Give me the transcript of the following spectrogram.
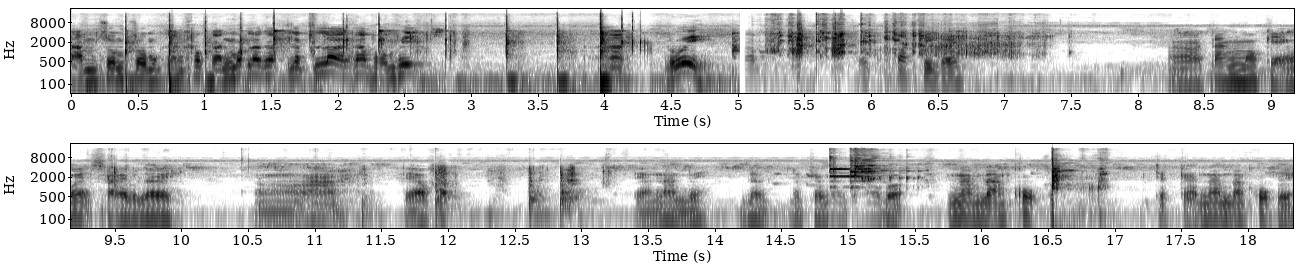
ตำส้มๆกันเข้ากันหมดแล้วครับเรียบร้อยครับผมพริกอะลุยครับเสร็จฟักพริกเลยอ่าตั้งหม้อแกงไว้ใส่ไปเลยอ่าแล้วครับแล้วน้ำเลย แล้วแล้วจากนั้นเราก็น้ำล้างโคกจัดการน้ำล้างโคกเลย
